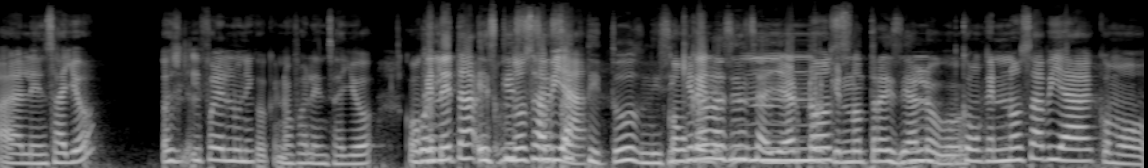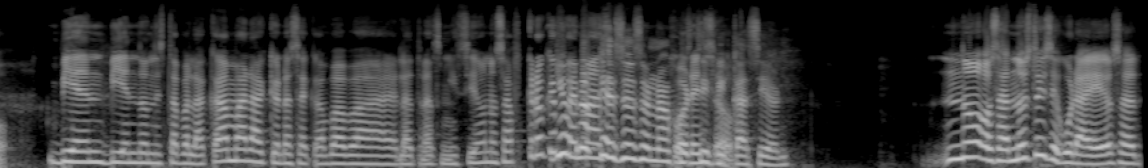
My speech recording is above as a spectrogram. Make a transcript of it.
al ensayo, sea, él fue el único que no fue al ensayo, como Güey, que neta es que no es esa sabía. actitud. Ni Como siquiera vas a ensayar no porque no traes diálogo. Como que no sabía como bien bien dónde estaba la cámara, a qué hora se acababa la transmisión, o sea, creo que Yo fue creo más que eso es una justificación. No, o sea, no estoy segura, eh, o sea,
